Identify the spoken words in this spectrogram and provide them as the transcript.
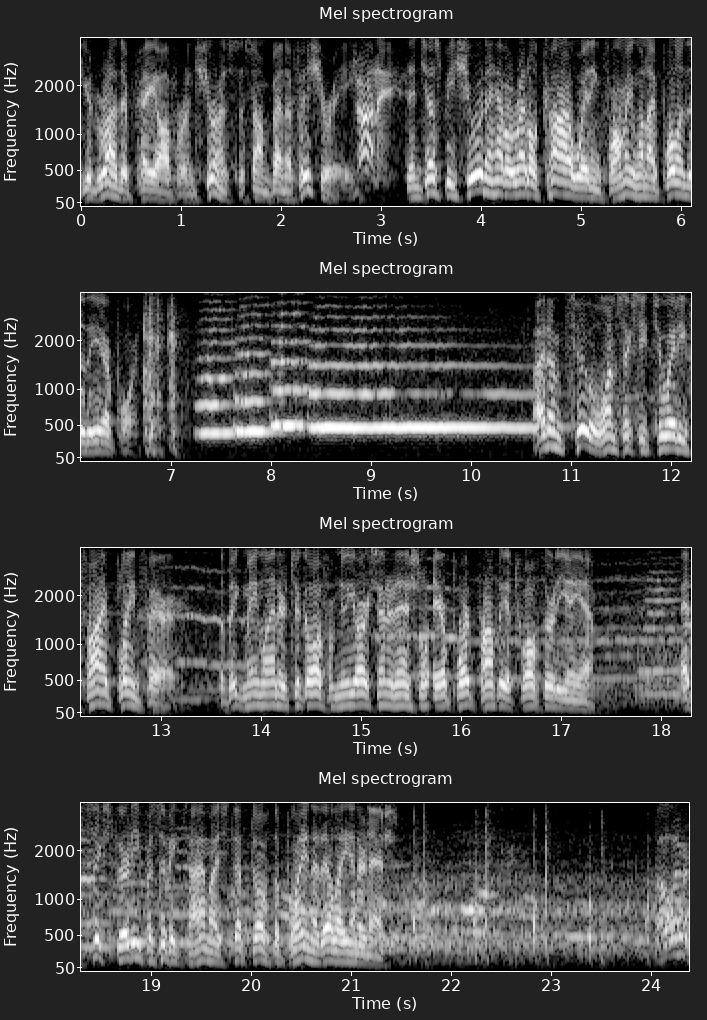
you'd rather pay off her insurance to some beneficiary. Johnny. Then just be sure to have a rental car waiting for me when I pull into the airport. Item two, 16285 plane fare. The big mainliner took off from New York's International Airport promptly at 12:30 a.m. At 6:30 Pacific time, I stepped off the plane at LA International. Dollar?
